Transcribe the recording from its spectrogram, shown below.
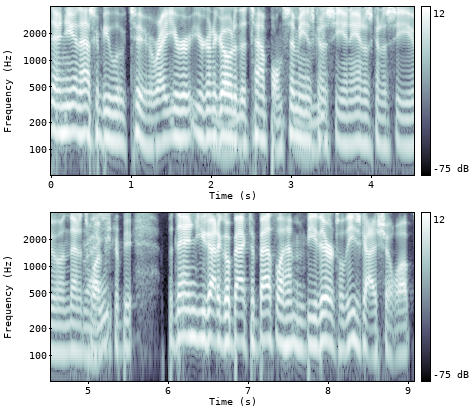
Then you and that's gonna be Luke too, right? You're you're gonna go to mm-hmm. the temple, and Simeon's gonna mm-hmm. see you, and Anna's gonna see you, and then it's Right. what's gonna be. But then you got to go back to Bethlehem and be there till these guys show up.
